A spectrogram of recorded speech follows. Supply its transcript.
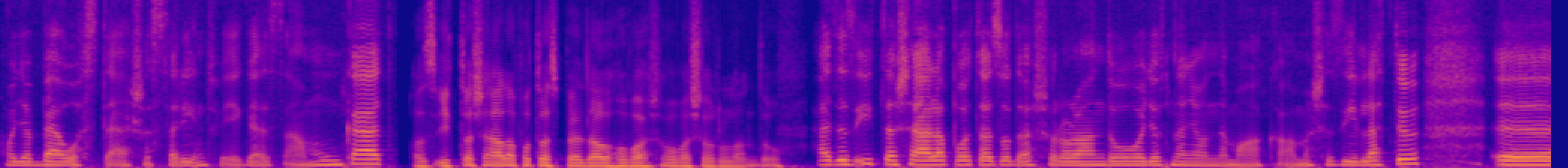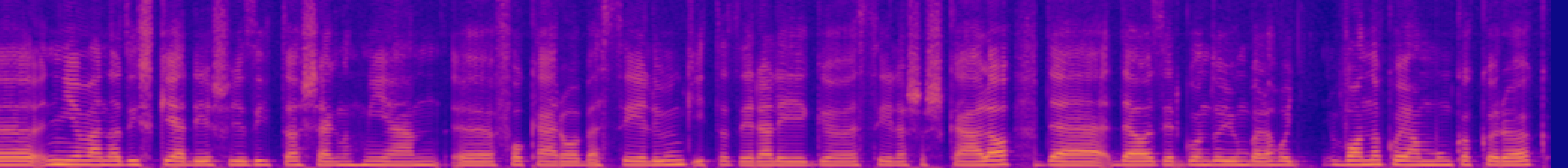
hogy a beosztása szerint végezze a munkát. Az ittas állapot az például hova, hova sorolandó? Hát az ittas állapot az oda sorolandó, hogy ott nagyon nem alkalmas az illető. nyilván az is kérdés, hogy az ittasságnak milyen fokáról beszélünk. Itt azért elég széles a skála, de, de azért gondoljunk bele, hogy vannak olyan munkakörök,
